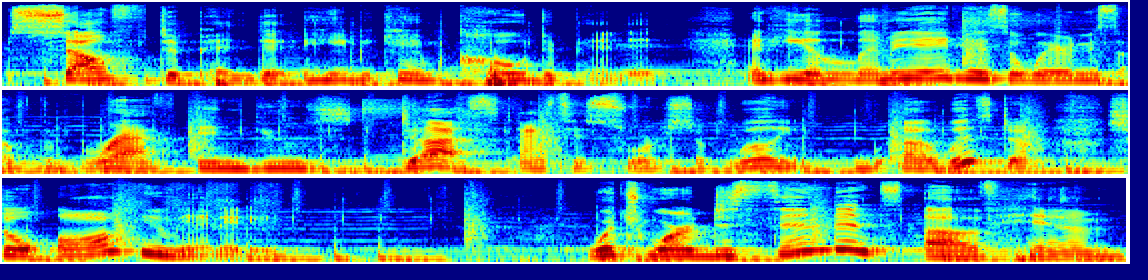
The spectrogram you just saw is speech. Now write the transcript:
self dependent, he became codependent. And he eliminated his awareness of the breath and used dust as his source of uh, wisdom. So, all humanity, which were descendants of him,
